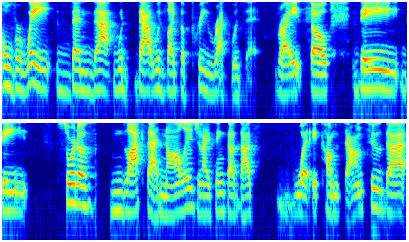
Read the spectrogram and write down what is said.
overweight, then that would that was like the prerequisite, right? So they they sort of lack that knowledge and I think that that's what it comes down to that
